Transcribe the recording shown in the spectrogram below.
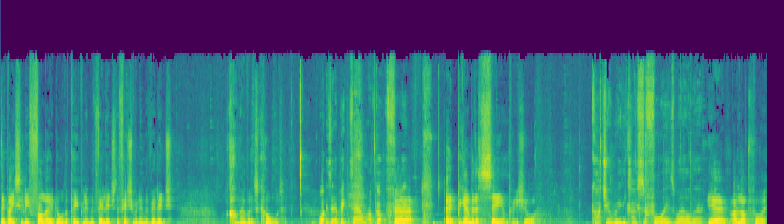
they basically followed all the people in the village, the fishermen in the village? I can't remember what it's called. What is it? A big town? I've got Fowey. Uh, it began with a C. I'm pretty sure. God, you're really close to Fowey as well. There. Yeah, I loved Fowey.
